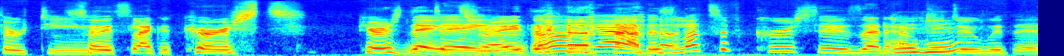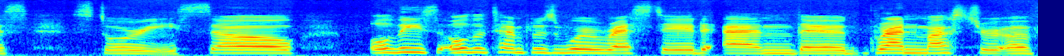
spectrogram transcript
13th so it's like a cursed, cursed date, day. right? Mm-hmm. oh yeah, there's lots of curses that have to do with this story. So all these all the Templars were arrested, and the Grand Master of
